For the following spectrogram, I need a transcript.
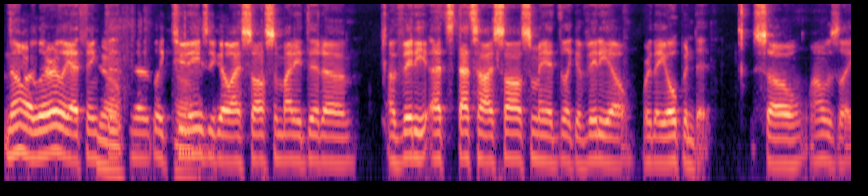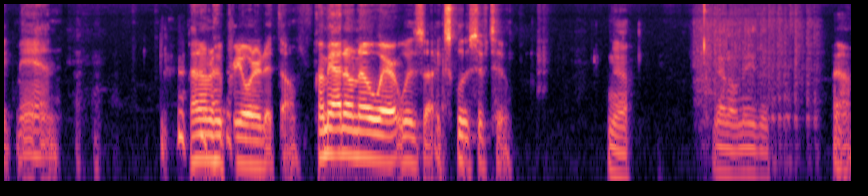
No, I literally, I think Yeah. that uh, like two Yeah. days ago, I saw somebody did a a video. That's that's how I saw somebody had like a video where they opened it. So I was like, man, I don't know who pre-ordered it though. I mean, I don't know where it was uh, exclusive to. Yeah, I don't either. Yeah.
